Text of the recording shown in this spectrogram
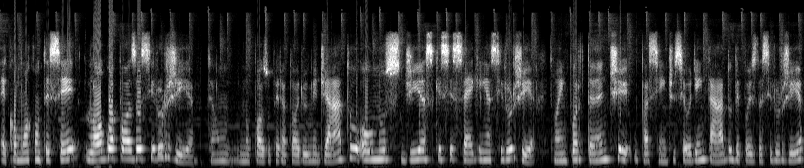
é comum acontecer logo após a cirurgia, então no pós-operatório imediato ou nos dias que se seguem à cirurgia. Então é importante o paciente ser orientado depois da cirurgia,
